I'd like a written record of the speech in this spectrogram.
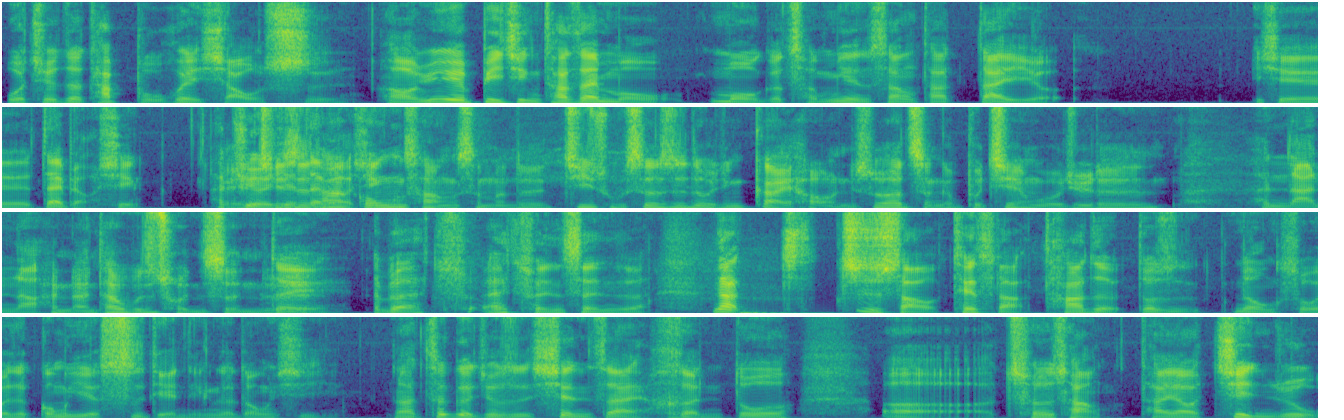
我觉得它不会消失。好，因为毕竟它在某某个层面上，它带有一些代表性。它具有一些代表性。其实它工厂什么的基础设施都已经盖好，你说要整个不见，我觉得。很难呐，很难。它又不是纯生的，对，呃，不是纯，哎，纯生是吧？那至少 Tesla 它的都是那种所谓的工业四点零的东西。那这个就是现在很多呃车厂它要进入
